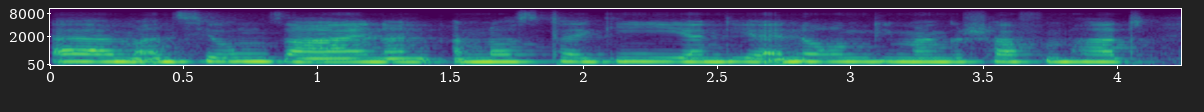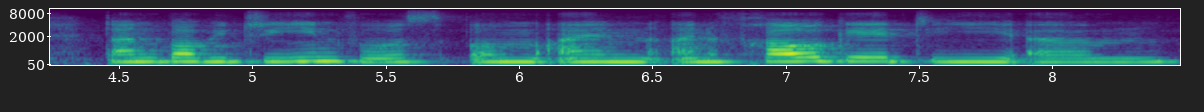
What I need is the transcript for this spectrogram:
ähm, ans Jungsein, an, an Nostalgie, an die Erinnerungen, die man geschaffen hat. Dann Bobby Jean, wo es um ein, eine Frau geht, die ähm,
